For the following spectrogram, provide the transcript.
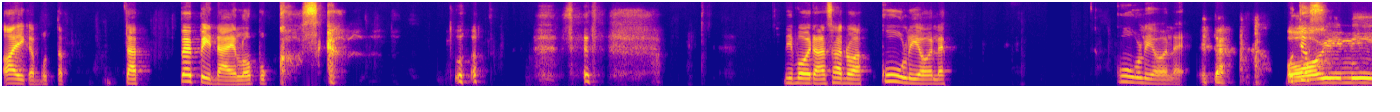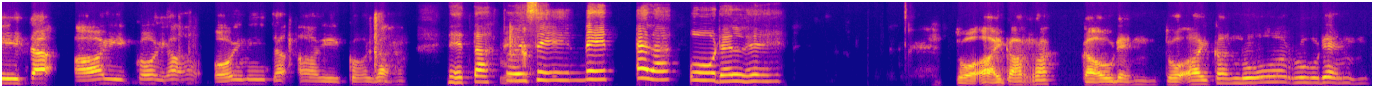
aika, mutta tämä pöpinä ei lopu koskaan. niin voidaan sanoa kuulijoille, kuulijoille. Että oi jos... niitä aikoja, oi niitä aikoja. Ne tahtoisin, niin älä uudelleen. Tuo aika rakkauden, tuo aika nuoruuden.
